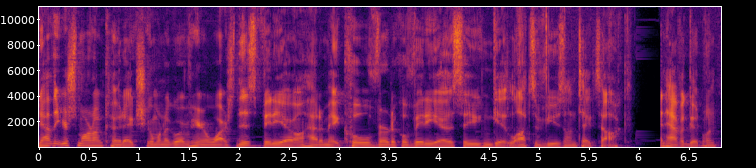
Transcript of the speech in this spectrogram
Now that you're smart on codecs, you're gonna wanna go over here and watch this video on how to make cool vertical videos so you can get lots of views on TikTok and have a good one.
